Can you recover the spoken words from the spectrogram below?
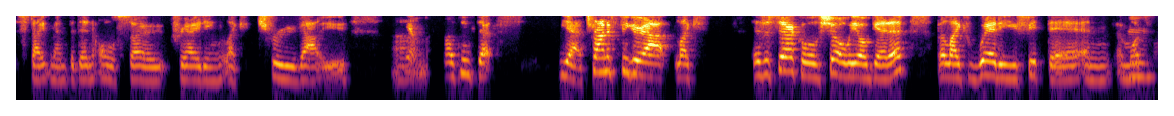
statement, but then also creating like true value. Yep. Um, I think that's yeah, trying to figure out like there's a circle, sure, we all get it, but like where do you fit there and, and what's mm. the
